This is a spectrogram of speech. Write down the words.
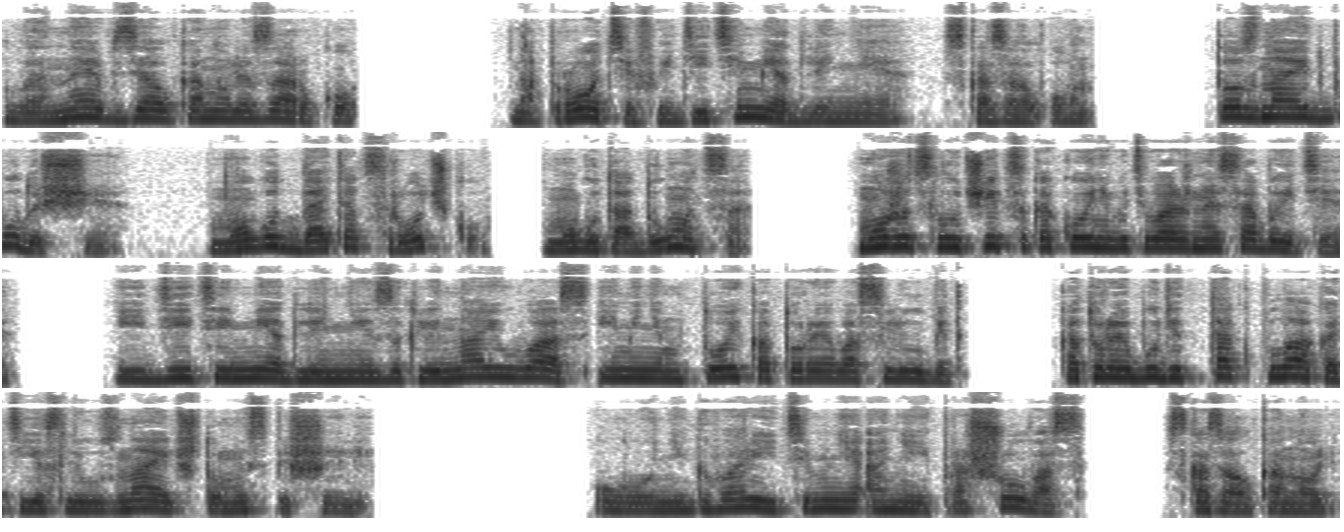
Лене взял Каноля за руку. «Напротив, идите медленнее», — сказал он. «То знает будущее. Могут дать отсрочку, могут одуматься. Может случиться какое-нибудь важное событие. Идите медленнее, заклинаю вас именем той, которая вас любит, которая будет так плакать, если узнает, что мы спешили. «О, не говорите мне о ней, прошу вас», — сказал Каноль.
